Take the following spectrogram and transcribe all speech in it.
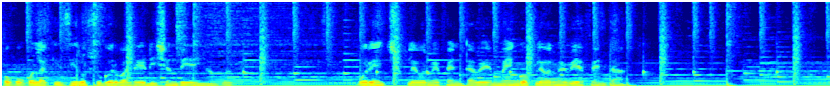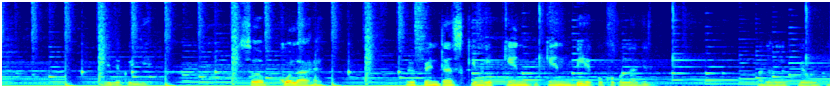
कोको कोला की ज़ीरो शुगर वाले एडिशन भी है यहाँ पर। ऑरेंज फ्लेवर में फेंटा भी है मैंगो फ्लेवर में भी है फेंटा ये देखो ये, सब कोला है। फेंटास की मतलब कैन कैन भी है कोको कोला के, अलग अलग फ्लेवर के।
